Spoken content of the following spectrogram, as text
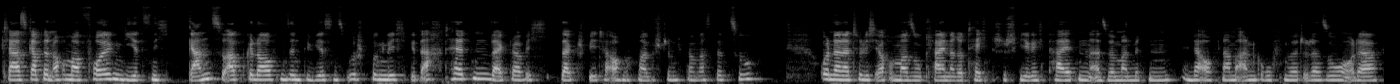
klar, es gab dann auch immer Folgen, die jetzt nicht ganz so abgelaufen sind, wie wir es uns ursprünglich gedacht hätten. Da glaube ich, sagt später auch nochmal bestimmt mal was dazu. Und dann natürlich auch immer so kleinere technische Schwierigkeiten. Also wenn man mitten in der Aufnahme angerufen wird oder so oder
